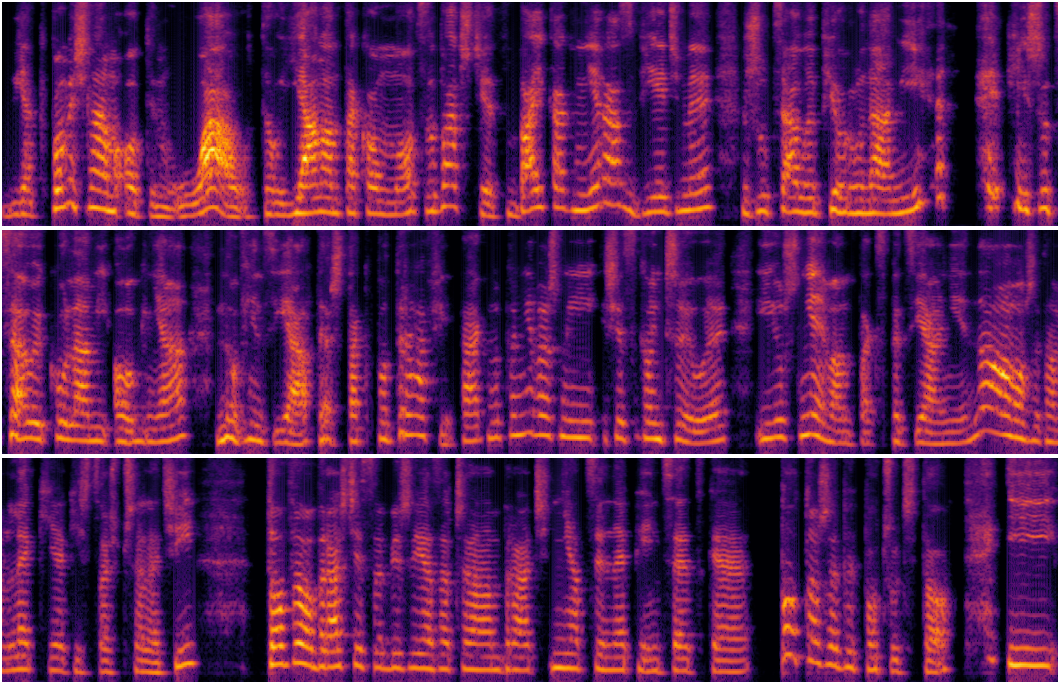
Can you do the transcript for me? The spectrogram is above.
jak pomyślałam o tym, wow, to ja mam taką moc, zobaczcie, w bajkach nieraz wiedźmy rzucały piorunami, i rzucały kulami ognia, no więc ja też tak potrafię, tak? No ponieważ mi się skończyły i już nie mam tak specjalnie, no może tam lekkie jakieś coś przeleci, to wyobraźcie sobie, że ja zaczęłam brać niacynę 500, po to, żeby poczuć to. I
